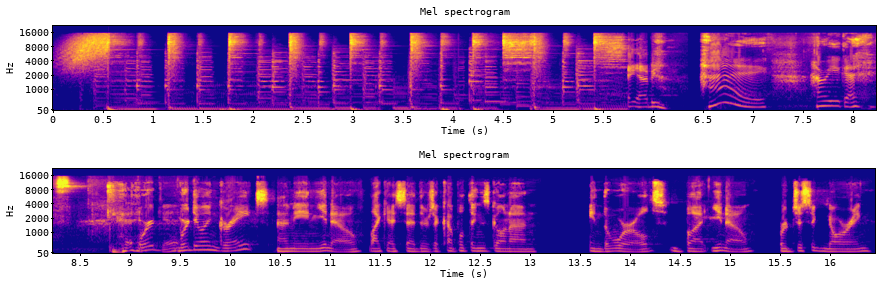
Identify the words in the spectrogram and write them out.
Hey, Abby. Hi. How are you guys? Good, we're good. we're doing great. I mean, you know, like I said, there's a couple things going on in the world, but you know, we're just ignoring.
